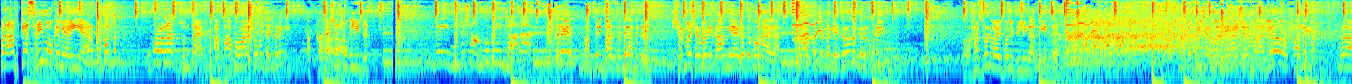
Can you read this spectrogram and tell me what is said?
पर आप क्या सही मौके पे आएँगे यार? तो मतलब ऊपर वाला सुनता है। आप आप हमारे शो में जज बनेंगी। फ़ैशन शो के लिए जज नहीं मुझे शाम को कहीं जाना है। अरे आप मेरी बात समझे अभी तो शर्मा शर्मा के काम नहीं आएगा तो कौन आएगा? पर आपको जब मैं देखता हूँ तो मेरे को बड़ी हस्बैंड वाइफ वाली फीलिंग आती है। कपिल शर्मा नेहा शर्मा यू नो पाली थोड़ा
